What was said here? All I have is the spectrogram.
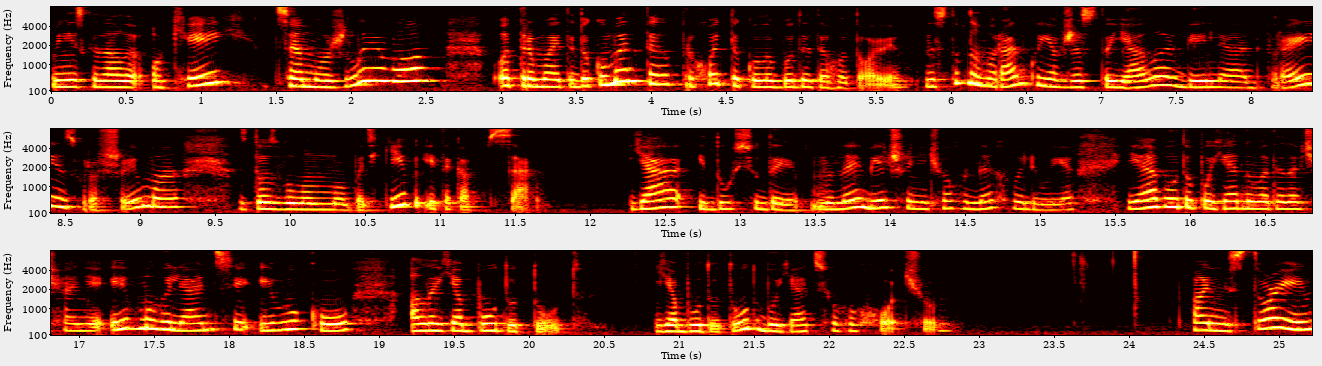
Мені сказали: Окей, це можливо. Отримайте документи, приходьте, коли будете готові. Наступного ранку я вже стояла біля дверей з грошима, з дозволом батьків, і така все. Я іду сюди, мене більше нічого не хвилює. Я буду поєднувати навчання і в Могилянці, і в УКУ, але я буду тут. Я буду тут, бо я цього хочу. Funny story.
